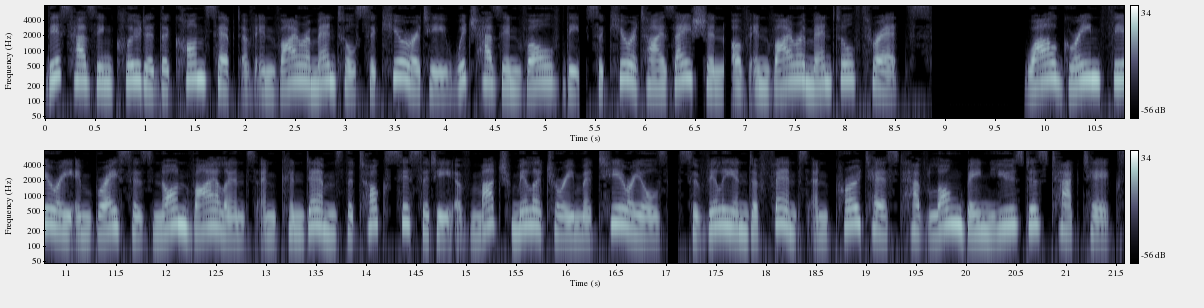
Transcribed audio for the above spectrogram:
This has included the concept of environmental security which has involved the securitization of environmental threats. While green theory embraces non-violence and condemns the toxicity of much military materials, civilian defense and protest have long been used as tactics.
